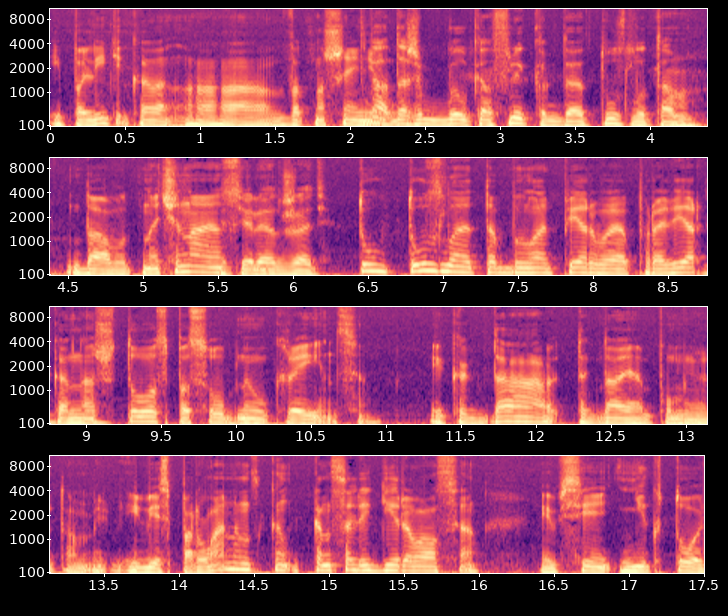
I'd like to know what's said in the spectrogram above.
и политика в отношении... Да, даже был конфликт, когда Тузлу там да, вот начиная хотели отжать. Ту, Тузла это была первая проверка, на что способны украинцы. И когда, тогда я помню, там и весь парламент консолидировался, и все, никто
